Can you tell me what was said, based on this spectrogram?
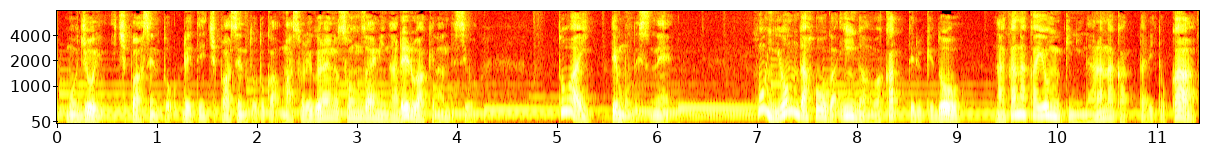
もう上位 1%0.1% とかまあそれぐらいの存在になれるわけなんですよ。とは言ってもですね本読んだ方がいいのは分かってるけどなかなか読む気にならなかったりとか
